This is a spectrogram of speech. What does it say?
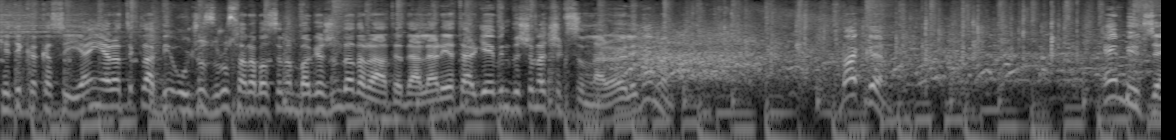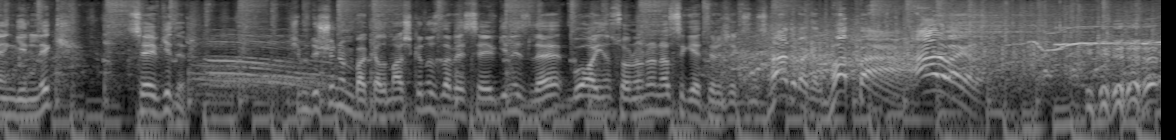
kedi kakası yiyen yaratıklar. Bir ucuz Rus arabasının bagajında da rahat ederler. Yeter ki evin dışına çıksınlar. Öyle değil mi? Bakın. En büyük zenginlik sevgidir. Şimdi düşünün bakalım aşkınızla ve sevginizle bu ayın sonunu nasıl getireceksiniz? Hadi bakalım hoppa! Hadi bakalım.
